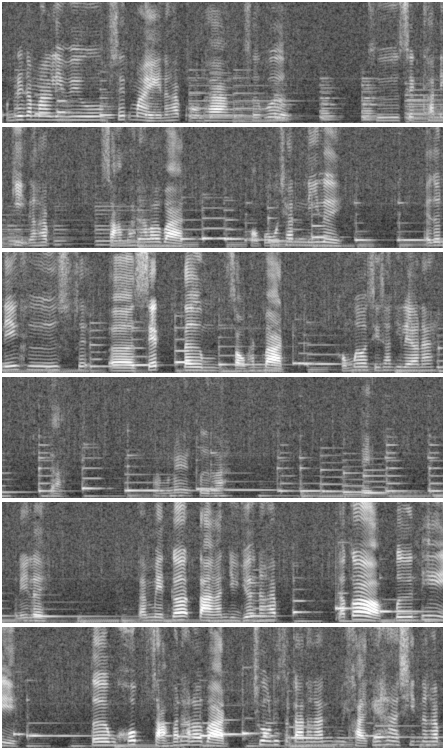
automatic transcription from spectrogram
วันนี้จะมารีวิวเซตใหม่นะครับของทางเซิร์ฟเวอร์คือเซตคานิกินะครับ 3,500 บาท ของโปรโมชั่นนี้เลย ตัวนี้คือเซตเอ่อเซตเติม 2,000 บาท ของเมื่อซีซั่นที่แล้วนะจ้ะมันไม่เป็นปืนวะนี่ตัวนี้เลยดาเมจก็ต่างกันอยู่เยอะนะครับ แล้วก็ปืนที่เติมครบ 3,500 บาท ช่วงเทศกาลเท่านั้นมีขายแค่ 5 ชิ้นนะครับ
